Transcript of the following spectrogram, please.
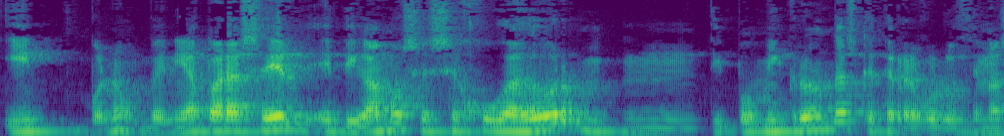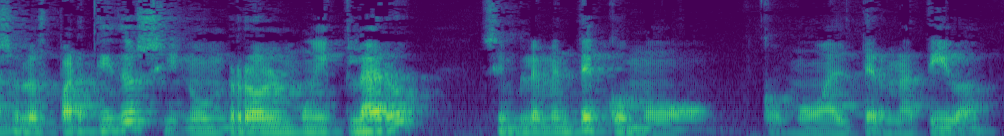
Y bueno, venía para ser, digamos, ese jugador mmm, tipo microondas que te revolucionase los partidos sin un rol muy claro, simplemente como, como alternativa,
